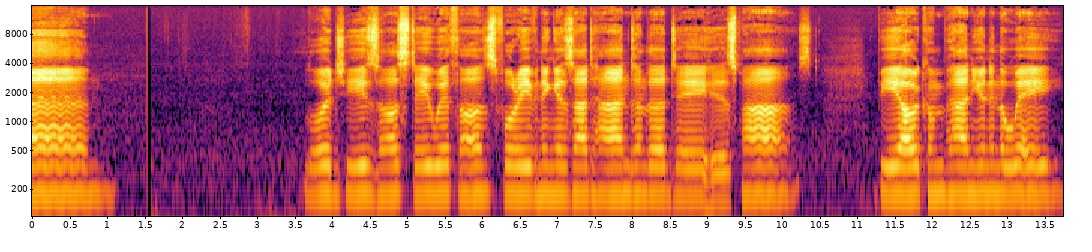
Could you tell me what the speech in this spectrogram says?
Lord Jesus, stay with us, for evening is at hand and the day is past. Be our companion in the way,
